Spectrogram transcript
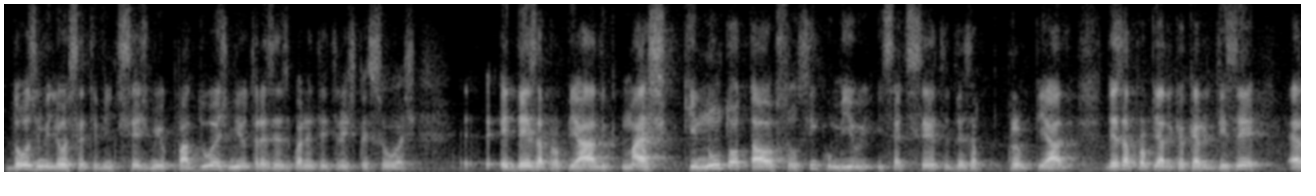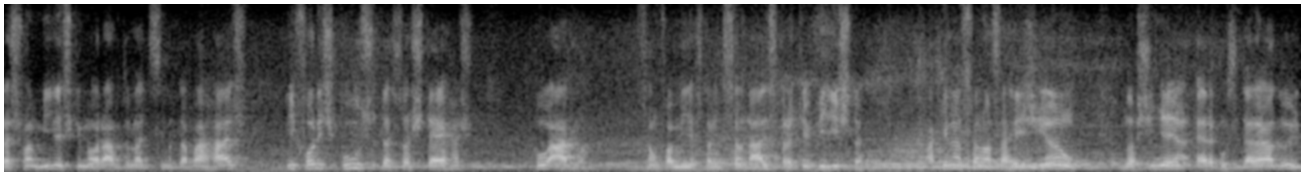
12 milhões 126 mil para 2.343 pessoas desapropriado, mas que num total são 5.700 desapropriados. Desapropriado que eu quero dizer eram as famílias que moravam do lado de cima da barragem e foram expulsos das suas terras por água. São famílias tradicionais, extrativistas. Aqui nessa nossa região, nós tinha, era considerado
